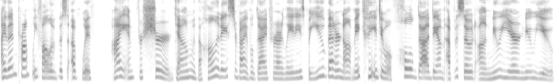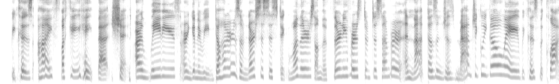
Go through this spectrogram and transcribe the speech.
I then promptly followed this up with I am for sure down with a holiday survival guide for our ladies, but you better not make me do a whole goddamn episode on New Year, New You because I fucking hate that shit. Our ladies are going to be daughters of narcissistic mothers on the 31st of December, and that doesn't just magically go away because the clock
